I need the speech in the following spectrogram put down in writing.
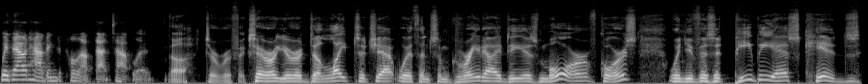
without having to pull out that tablet. Ah, terrific. Sara, you're a delight to chat with and some great ideas. More, of course, when you visit pbskids.org.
